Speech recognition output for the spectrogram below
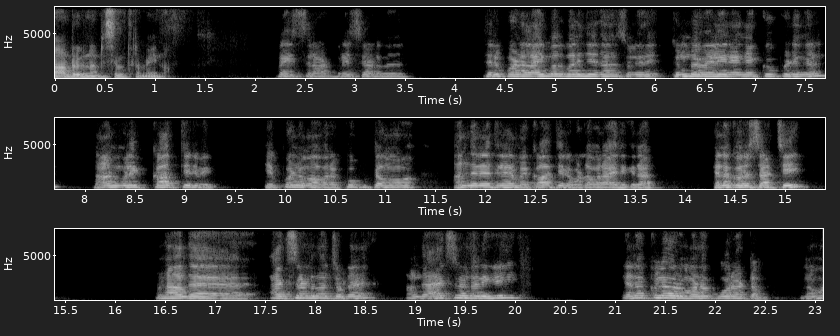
நான் இருக்கு நன்றி செலுத்துகிறேன் மெயினாக திருப்பாடல் ஐம்பது பதினஞ்சு தான் சொல்லுது துன்ப வேலையில் என்னை கூப்பிடுங்கள் நான் உங்களை காத்திடுவேன். எப்போ நம்ம அவரை கூப்பிட்டோமோ அந்த நேரத்தில் நம்ம காத்திட வல்லவரா இருக்கிறார். எனக்கு ஒரு சாட்சி. நான் அந்த ஆக்சிடென்ட் தான் சொல்றேன். அந்த ஆக்சிடென்ட் அன்னைக்கு எனக்குள்ள ஒரு மன போராட்டம் நம்ம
